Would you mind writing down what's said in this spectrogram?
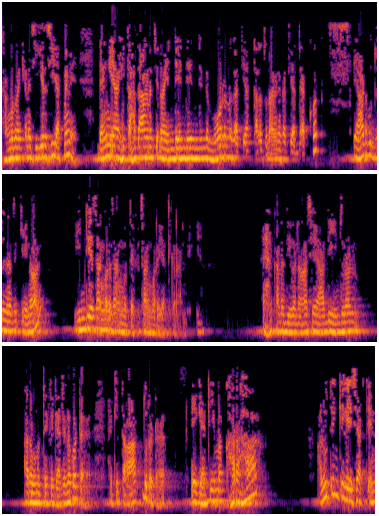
සංවරය කියන්නේ 100%ක් නෙමෙයි. දැන් එයා හිත හදාගෙන තියෙනවා එන්නේ එන්නේ එන්නේ මෝරණ ගතියක් කලතුණා වෙන ගතියක් දැක්කොත් එයාට බුදුසසුන කියනවා ඉන්ද්‍රිය සංවර සංවතක සංවරය ඇති කරන්නේ කියලා. කන දිව නාසය ආදී ඉන්ද්‍රයන් අරමුණුත් එක්ක ගැටෙනකොට හැකි තාක් දුරට ඒ ගැටීමක් හරහා අලුතෙන් කෙලෙසයක් එන්න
